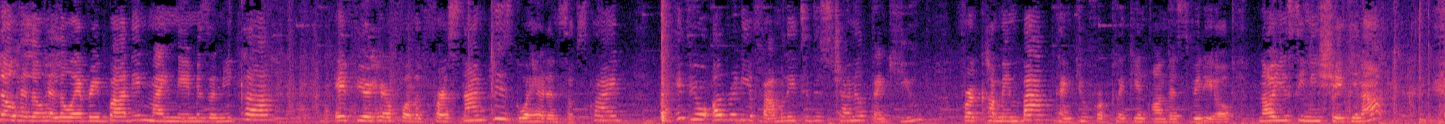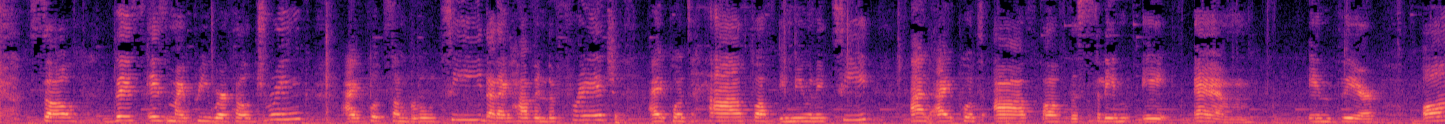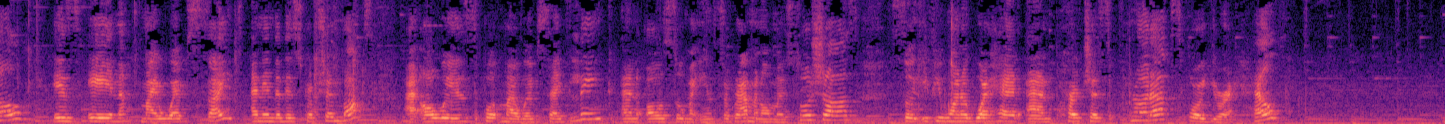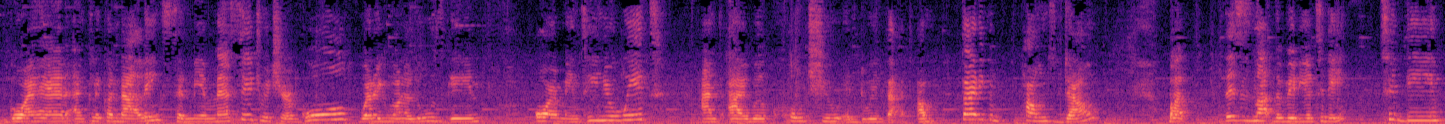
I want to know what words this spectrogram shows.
hello hello hello everybody. My name is Honeika. If you're here for the first time please go ahead and subscribe. If you're already a family to this channel thank you for coming back. Thank you for clicking on this video. Now you see me shaking up. So this is my pre-workout drink. I put some blue tea that I have in the fridge. I put half of immunity and I put half of the slim AM in there all is in my website and in the description box. I always put my website link and also my Instagram and all my socials. So if you want to go ahead and purchase products for your health go ahead and click on that link send me a message with your goal whether you want to lose gain or maintain your weight and I will coach you in doing that. I'm 30 pounds down but this is not the video today. Today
